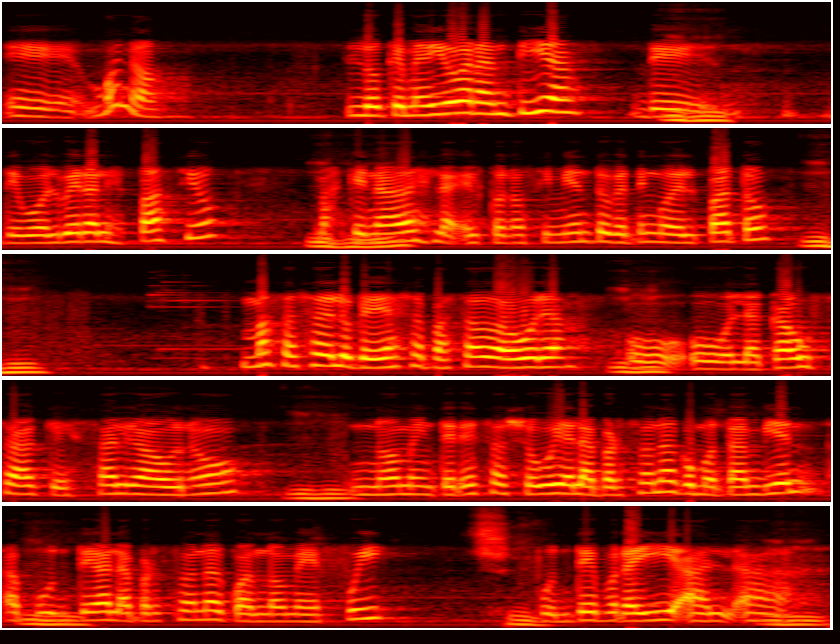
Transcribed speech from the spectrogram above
Eh, bueno, lo que me dio garantía de, volver al espacio, más que nada es el conocimiento que tengo del pato, más allá de lo que haya pasado ahora o, la causa que salga o no, no me interesa, yo voy a la persona como también apunté a la persona cuando me fui, apunté por ahí a,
